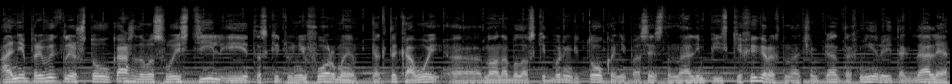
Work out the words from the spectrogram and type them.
Они привыкли, что у каждого свой стиль и, так сказать, униформы как таковой, а, но она была в скейтбординге только непосредственно на Олимпийских играх, на чемпионатах мира и так далее.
